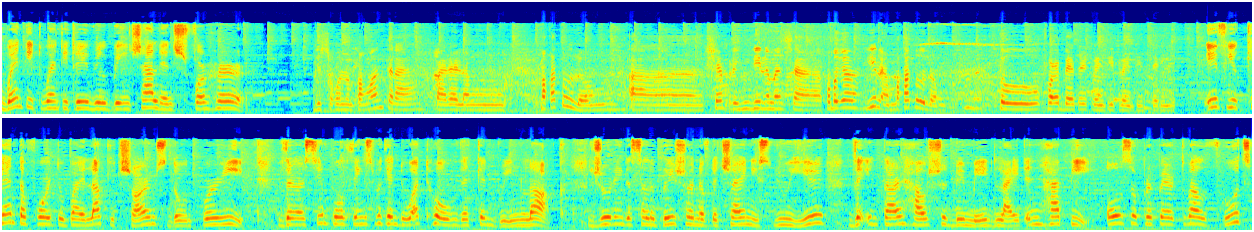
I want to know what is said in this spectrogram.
2023 will bring challenge for her. Gusto ko ng pangontra para lang makatulong. Ah, Siyempre, hindi naman sa, kumbaga, yun lang, makatulong to, for a better 2023. If you can't afford to buy Lucky Charms, don't worry. There are simple things we can do at home that can bring luck. During the celebration of the Chinese New Year, the entire house should be made light and happy. Also prepare 12 fruits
